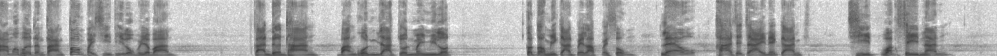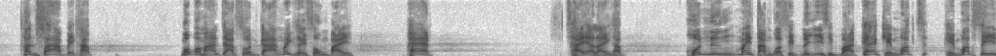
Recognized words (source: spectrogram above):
ตามอำเภอต่าง ๆ ต้องไปฉีดที่โรงพยาบาล การเดินทางบางคนยากจนไม่มีรถ ก็ต้องมีการไปรับไปส่ง แล้วค่าใช้จ่ายในการ ฉีดวัคซีนนั้น ท่านทราบไหมครับ งบประมาณจากส่วนกลางไม่เคยส่งไป แพทย์ใช้อะไรครับ คนหนึ่งไม่ต่ำกว่าสิบหรือยี่สิบาท แค่เข็มวัคเข็มวัคซีน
